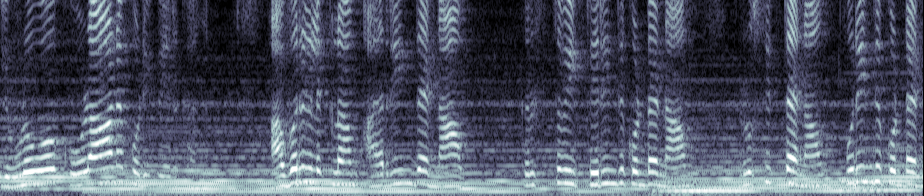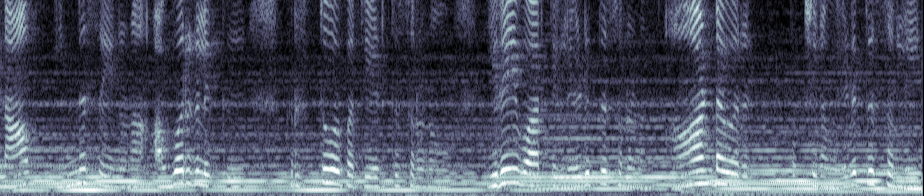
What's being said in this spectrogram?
எவ்வளவோ கோடான கொடி பேர் இருக்காங்க. அவர்களுக்கெல்லாம் அறிந்த நாம் கிறிஸ்துவை தெரிந்து கொண்ட நாம் ருசித்த நாம் புரிந்து கொண்ட நாம் என்ன செய்யணும்னா அவர்களுக்கு கிறிஸ்துவை பற்றி எடுத்து சொல்லணும் இறை வார்த்தைகளை எடுத்து சொல்லணும் ஆண்டவர் பற்றி நம்ம எடுத்து சொல்லி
